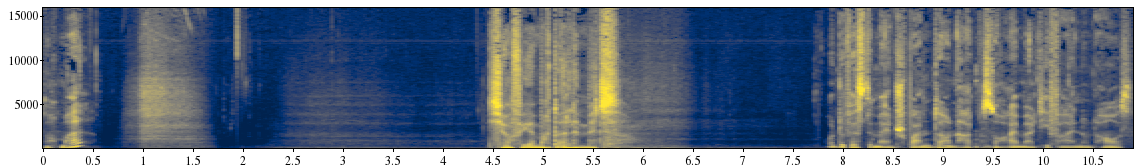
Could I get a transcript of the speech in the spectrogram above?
Nochmal. Ich hoffe, ihr macht alle mit. Und du wirst immer entspannter und atmest noch einmal tief ein und aus.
